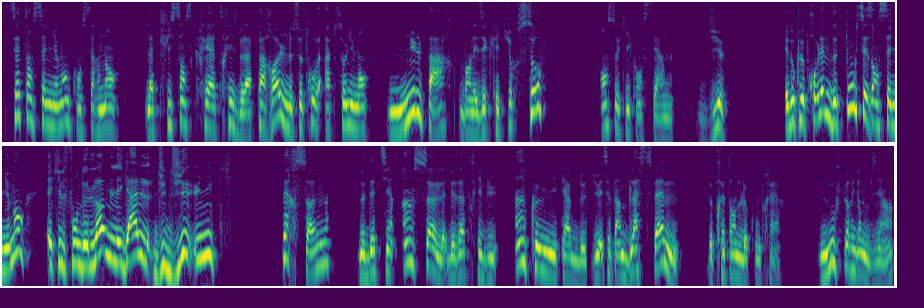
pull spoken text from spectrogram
Cet enseignement concernant la puissance créatrice de la parole ne se trouve absolument nulle part dans les Écritures, sauf en ce qui concerne Dieu. Et donc le problème de tous ces enseignements est qu'ils font de l'homme l'égal du Dieu unique. Personne ne détient un seul des attributs incommunicables de Dieu, et c'est un blasphème de prétendre le contraire. Nous ferions bien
